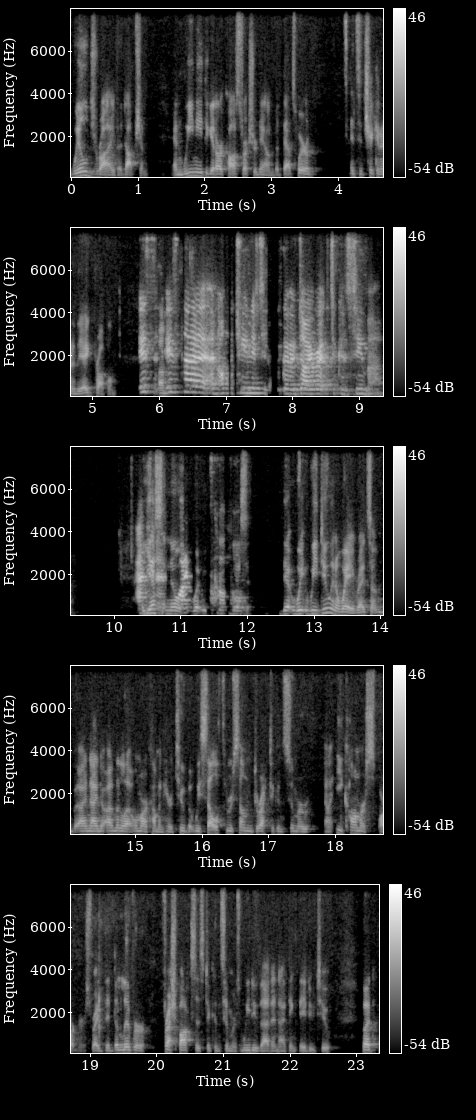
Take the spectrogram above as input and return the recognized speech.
will drive adoption. And we need to get our cost structure down, but that's where it's a chicken or the egg problem. Is, um, is there an opportunity to go direct to consumer? And, yes you know, and no. Yes, we, we do in a way, right? So, and I I'm going to let Omar comment here too, but we sell through some direct to consumer uh, e-commerce partners, right? That deliver fresh boxes to consumers. We do that, and I think they do too. But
